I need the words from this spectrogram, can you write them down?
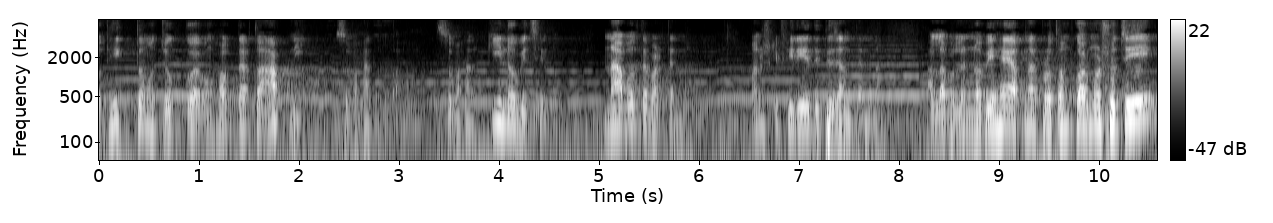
অধিকতম যোগ্য এবং হকদার তো আপনি। সুবহানাল্লাহ, সুবহান, কি নবী ছিল? না বলতে পারতেন না। মানুষকে ফিরিয়ে দিতে জানতেন না। আল্লাহ বললেন, নবী হে আপনার প্রথম কর্মসূচি।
